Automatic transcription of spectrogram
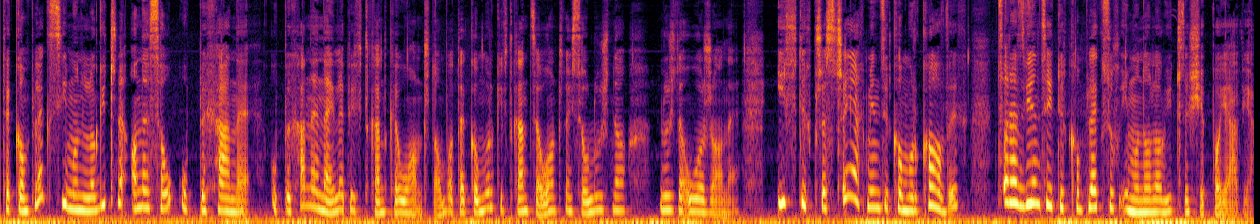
te kompleksy immunologiczne, one są upychane, upychane najlepiej w tkankę łączną, bo te komórki w tkance łącznej są luźno, luźno ułożone. I w tych przestrzeniach międzykomórkowych coraz więcej tych kompleksów immunologicznych się pojawia.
